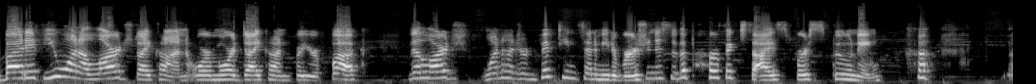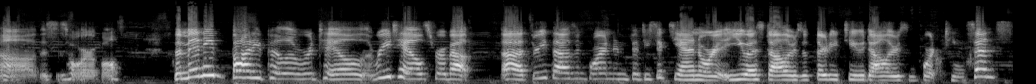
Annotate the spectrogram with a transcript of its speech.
But if you want a large daikon or more daikon for your buck, the large 115 centimeter version is the perfect size for spooning. oh, this is horrible. The mini body pillow retail retails for about uh, 3,456 yen or US dollars of $32.14.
